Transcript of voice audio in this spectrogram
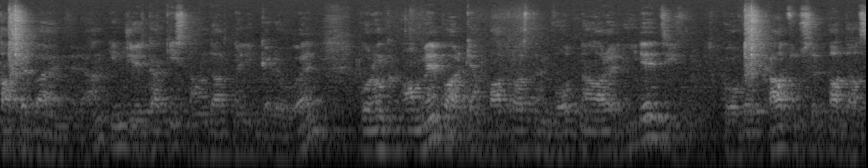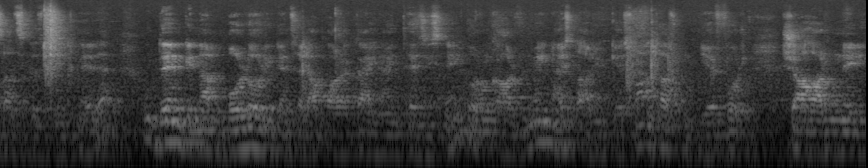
խախտება են նրանք, ինչ երկակի ստանդարտների գրող են, որոնք ամեն վարքյան պատրաստ են ոտնահարել իրենց գովերքած ու սրբად ասած սկզբունքները ու դեմ գնալ բոլոր իրենց հրապարակային այն թեզիսներին, որոնք արվում էին այս տարի ու կեսման ընթացքում, երբ որ շահառուների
